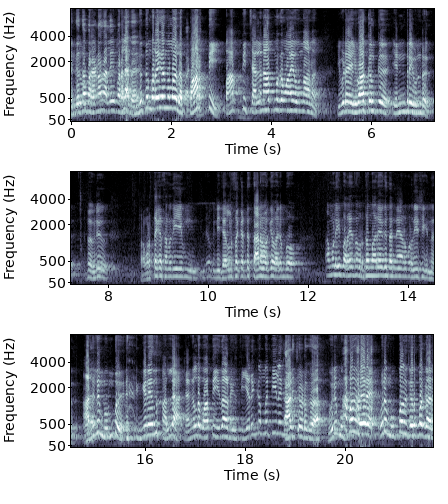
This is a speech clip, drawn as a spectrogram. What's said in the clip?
ഹിന്ദുത്വം പറയണമെന്നല്ല ഹിന്ദുത്വം പറയുക എന്നുള്ളതല്ല. പാർട്ടി പാർട്ടി ചലനാത്മകമായ ഒന്നാണ്. ഇവിടെ യുവാക്കൾക്ക് എൻട്രി ഉണ്ട്. ഇപ്പൊ ഒരു പ്രവർത്തക സമിതിയും പിന്നെ ജനറൽ സെക്രട്ടറി സ്ഥാനമൊക്കെ വരുമ്പോൾ നമ്മൾ ഈ പറയുന്ന വൃദ്ധന്മാരെയൊക്കെ തന്നെയാണ് പ്രതീക്ഷിക്കുന്നത്. അതിനു മുമ്പ് ഇങ്ങനെയൊന്നും അല്ല. ഞങ്ങളുടെ പാർട്ടി ഇതാണ്. ഈ സ്റ്റിയറിംഗ് കമ്മിറ്റിയിൽ കാണിച്ചു കൊടുക്കുക. ഒരു മുപ്പത് പേരെ ഒരു മുപ്പത് ചെറുപ്പക്കാർ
